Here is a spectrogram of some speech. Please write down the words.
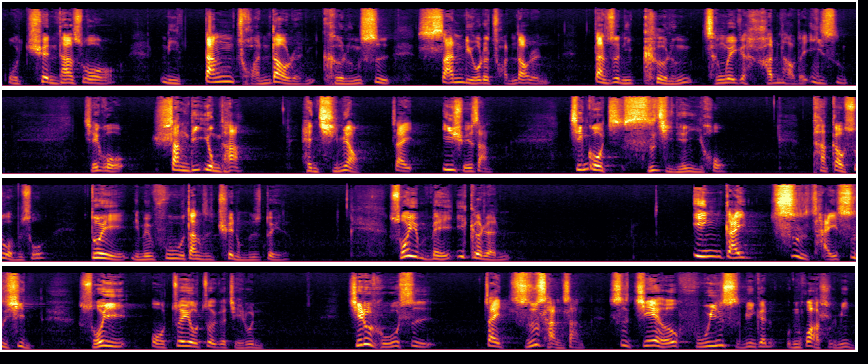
我劝他说：“你当传道人，可能是三流的传道人。”但是你可能成为一个很好的医生，结果上帝用他很奇妙，在医学上，经过十几年以后，他告诉我们说：“对你们夫妇，当时劝我们是对的。”所以每一个人应该适才适性。所以我最后做一个结论：基督徒是在职场上是结合福音使命跟文化使命。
